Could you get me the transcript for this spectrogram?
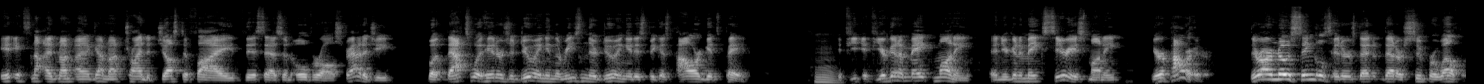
it? It's not. I'm not. Again, I'm not trying to justify this as an overall strategy, but that's what hitters are doing, and the reason they're doing it is because power gets paid. Hmm. If you if you're going to make money and you're going to make serious money, you're a power hitter. There are no singles hitters that that are super wealthy.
